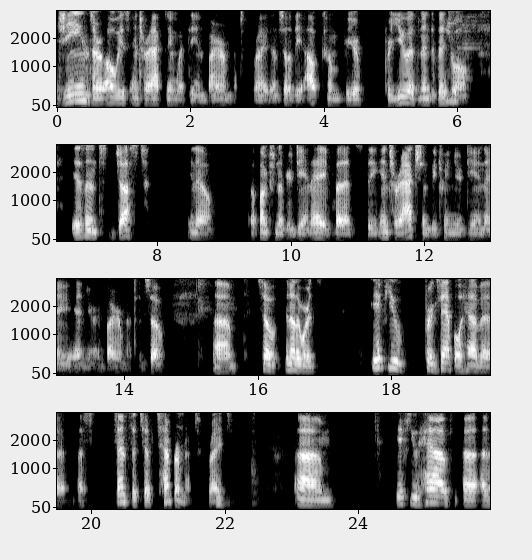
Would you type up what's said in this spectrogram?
genes are always interacting with the environment, right? And so the outcome for your for you as an individual isn't just, you know, a function of your DNA, but it's the interaction between your DNA and your environment. And so, um, so in other words, if you, for example, have a, a sensitive temperament, right? Mm-hmm. Um, if you have a, a,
